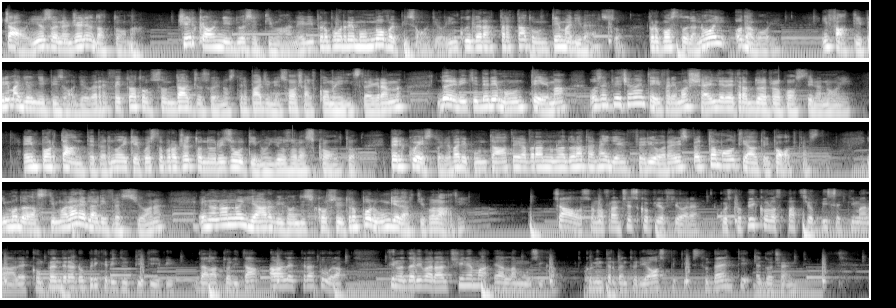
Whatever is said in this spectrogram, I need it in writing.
Ciao, io sono Eugenio Dattoma. Circa ogni due settimane vi proporremo un nuovo episodio in cui verrà trattato un tema diverso, proposto da noi o da voi. Infatti, prima di ogni episodio verrà effettuato un sondaggio sulle nostre pagine social come Instagram, dove vi chiederemo un tema o semplicemente vi faremo scegliere tra due proposti da noi. È importante per noi che questo progetto non risulti noioso l'ascolto, per questo le varie puntate avranno una durata media inferiore rispetto a molti altri podcast, in modo da stimolare la riflessione e non annoiarvi con discorsi troppo lunghi ed articolati. Ciao, sono Francesco Piofiore. Questo piccolo spazio bisettimanale comprenderà rubriche di tutti i tipi, dall'attualità alla letteratura, fino ad arrivare al cinema e alla musica, con l'intervento di ospiti, studenti e docenti.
